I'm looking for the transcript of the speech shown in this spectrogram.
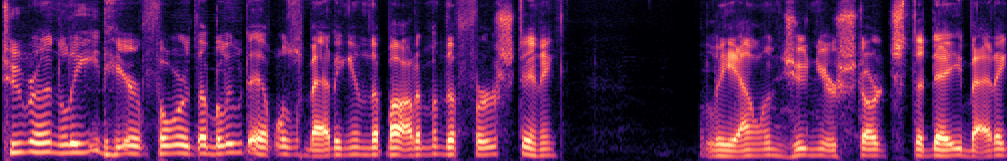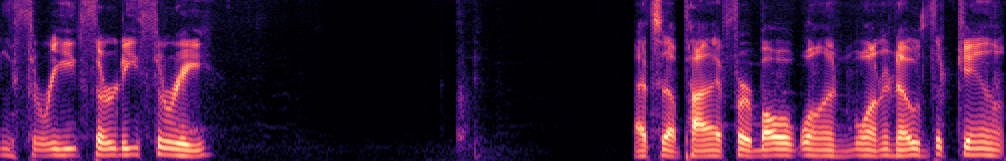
Two run lead here for the Blue Devils, batting in the bottom of the first inning. Lee Allen Jr. starts the day batting 333. That's up high for ball one, 1 0 the count.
